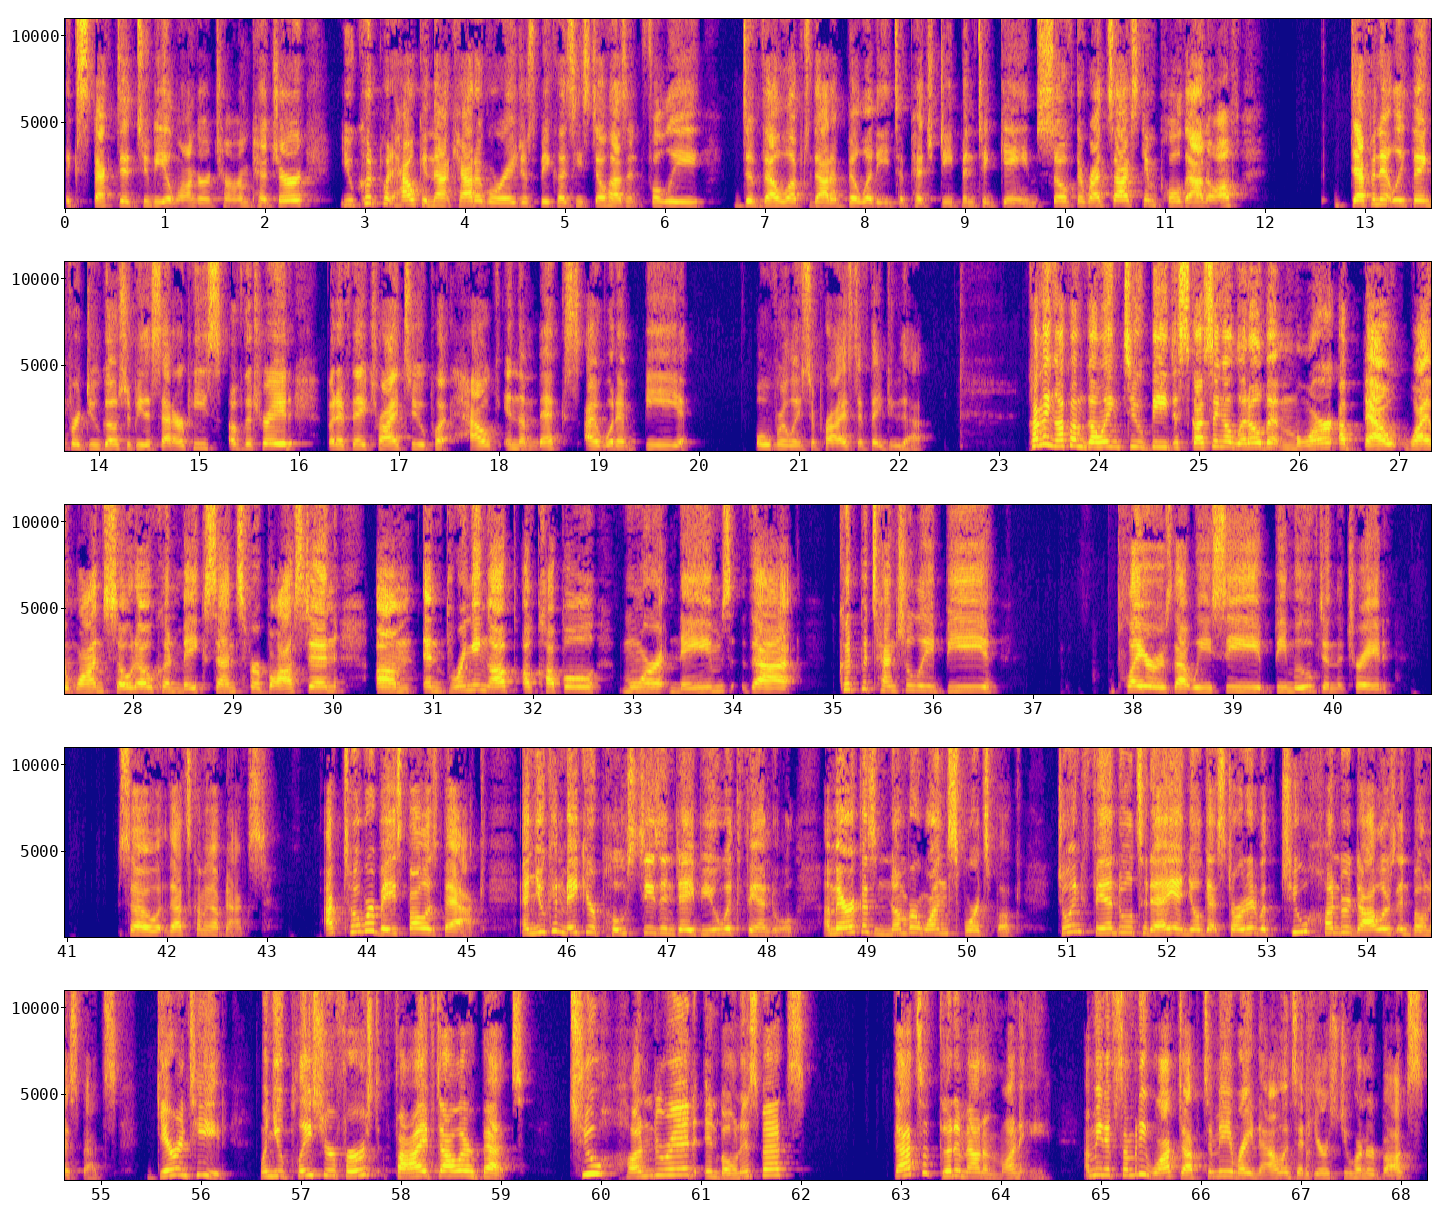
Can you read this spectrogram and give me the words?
expected to be a longer term pitcher. You could put Houck in that category just because he still hasn't fully developed that ability to pitch deep into games. So if the Red Sox can pull that off, definitely think for Verdugo should be the centerpiece of the trade. But if they try to put Houck in the mix, I wouldn't be overly surprised if they do that. Coming up, I'm going to be discussing a little bit more about why Juan Soto could make sense for Boston um, and bringing up a couple more names that could potentially be players that we see be moved in the trade. So that's coming up next. October baseball is back, and you can make your postseason debut with FanDuel, America's number one sports book. Join FanDuel today and you'll get started with $200 in bonus bets, guaranteed when you place your first $5 bet. 200 in bonus bets? That's a good amount of money. I mean, if somebody walked up to me right now and said, "Here's 200 bucks,"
